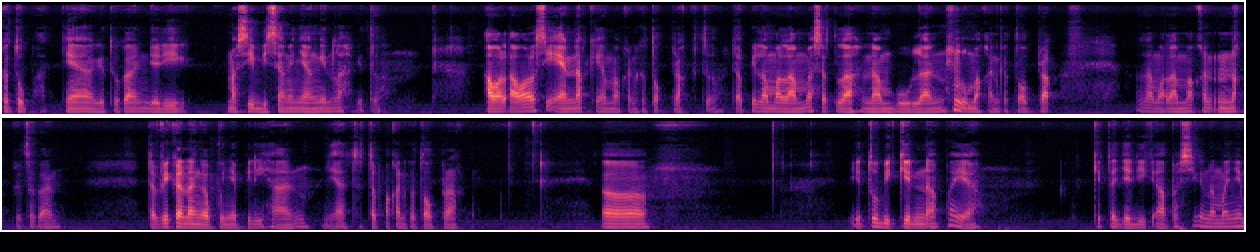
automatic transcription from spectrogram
ketupatnya gitu kan. Jadi masih bisa ngenyangin lah gitu. Awal-awal sih enak ya makan ketoprak gitu. Tapi lama-lama setelah enam bulan lu makan ketoprak lama-lama kan enak gitu kan. Tapi karena nggak punya pilihan ya tetap makan ketoprak. Uh, itu bikin apa ya kita jadi apa sih namanya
